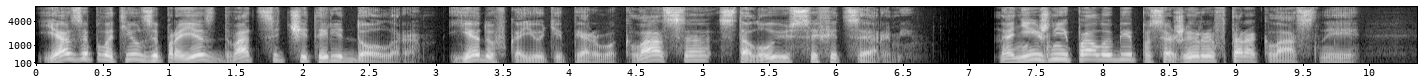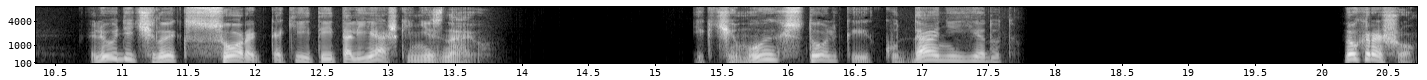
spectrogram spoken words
Я заплатил за проезд 24 доллара. Еду в каюте первого класса, столуюсь с офицерами. На нижней палубе пассажиры второклассные. Люди человек 40, какие-то итальяшки, не знаю. И к чему их столько, и куда они едут? Ну хорошо.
